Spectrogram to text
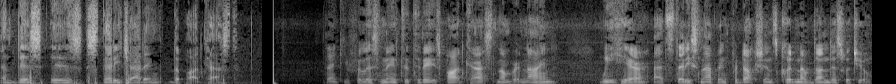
and this is Steady Chatting, the podcast. Thank you for listening to today's podcast number nine. We here at Steady Snapping Productions couldn't have done this with you.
